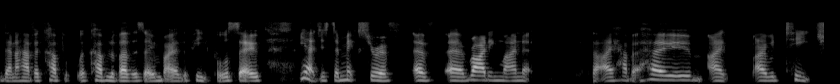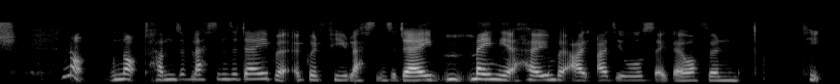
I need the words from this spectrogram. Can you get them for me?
then I have a couple a couple of others owned by other people. So yeah, just a mixture of of uh, riding mine at, that I have at home. I I would teach not not tons of lessons a day, but a good few lessons a day, m- mainly at home. But I I do also go off and te-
